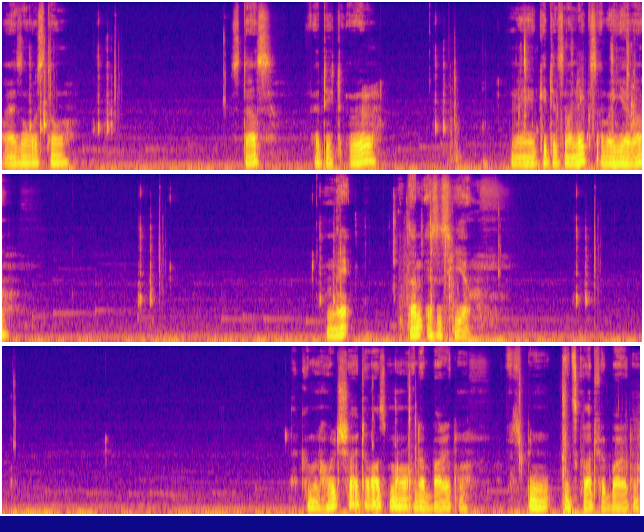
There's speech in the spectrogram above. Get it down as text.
Eisenrüstung. Was ist das? Fertigt Öl. Ne, geht jetzt noch nichts, aber hier, war. Ne, dann ist es hier. Da kann man Holzscheite rausmachen oder Balken. Ich bin jetzt gerade für Balken.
